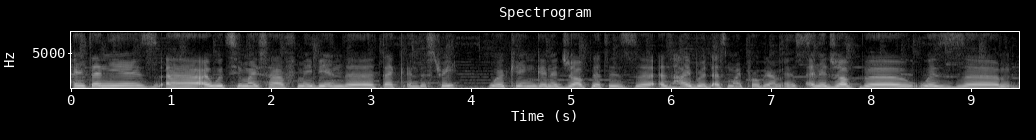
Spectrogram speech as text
In 10 years, uh, I would see myself maybe in the tech industry working in a job that is uh, as hybrid as my program is, and a job uh, with, um,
